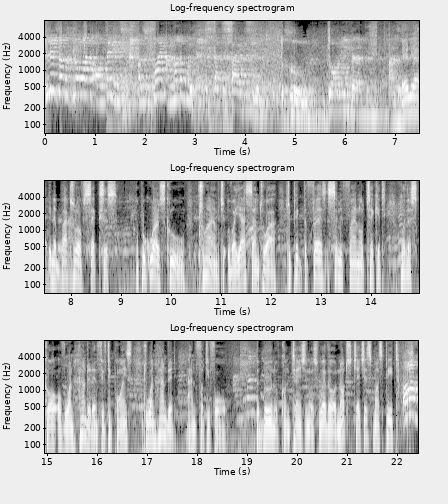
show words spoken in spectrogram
leaves them with no other alternative but to find another way to satisfy this need. School join them as a Earlier in a battle of sexes, Opoku Ware School triumphed over Yaa Asantewaa to pick the first semi-final ticket with a score of 150 points to 144. The bone of contention was whether or not churches must pay All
